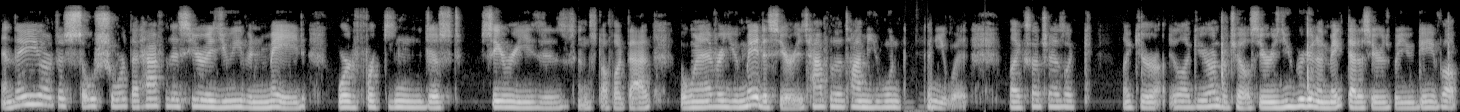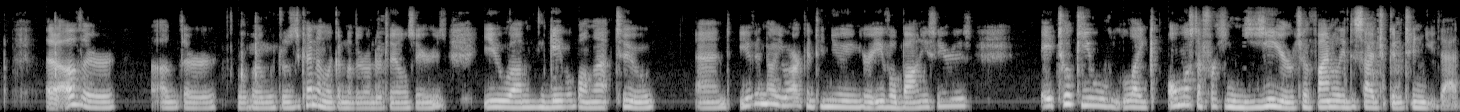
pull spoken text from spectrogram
and they are just so short that half of the series you even made were freaking just series and stuff like that. But whenever you made a series, half of the time you wouldn't continue it, like such as like like your like your Undertale series. You were gonna make that a series, but you gave up. That other other which was kind of like another Undertale series, you um gave up on that too. And even though you are continuing your Evil Bonnie series, it took you like almost a freaking year to finally decide to continue that.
